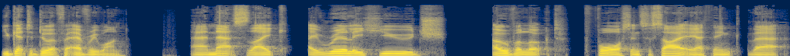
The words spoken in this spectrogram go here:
you get to do it for everyone. And that's like a really huge overlooked force in society, I think, that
